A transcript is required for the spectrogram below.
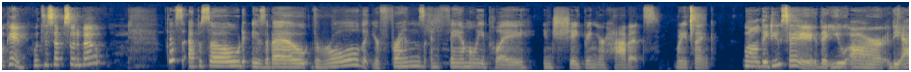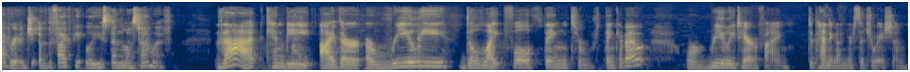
Okay, what's this episode about? This episode is about the role that your friends and family play in shaping your habits. What do you think? Well, they do say that you are the average of the five people you spend the most time with. That can be either a really delightful thing to think about or really terrifying, depending on your situation.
